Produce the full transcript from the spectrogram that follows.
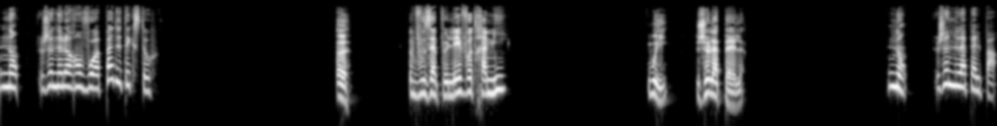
Non, je ne leur envoie pas de texto. Vous appelez votre ami? Oui, je l'appelle. Non, je ne l'appelle pas.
